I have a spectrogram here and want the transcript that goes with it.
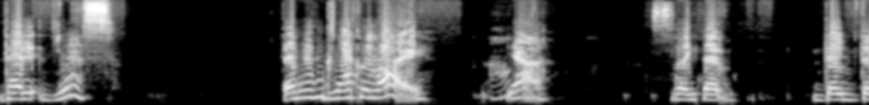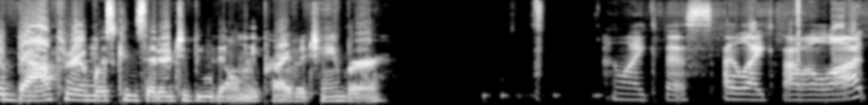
that. Yes, that is exactly why. oh, Yeah, it's like that. The the bathroom was considered to be the only private chamber. I like this. I like that a lot.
